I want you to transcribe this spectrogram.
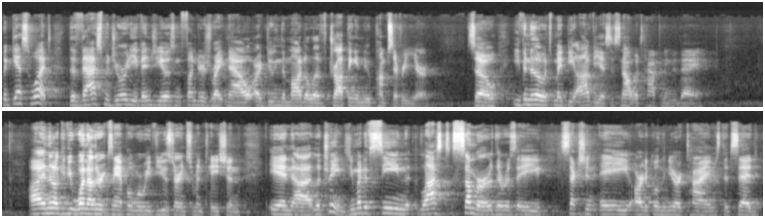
but guess what? The vast majority of NGOs and funders right now are doing the model of dropping in new pumps every year. So, even though it might be obvious, it's not what's happening today. Uh, and then I'll give you one other example where we've used our instrumentation in uh, latrines. You might have seen last summer there was a Section A article in the New York Times that said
